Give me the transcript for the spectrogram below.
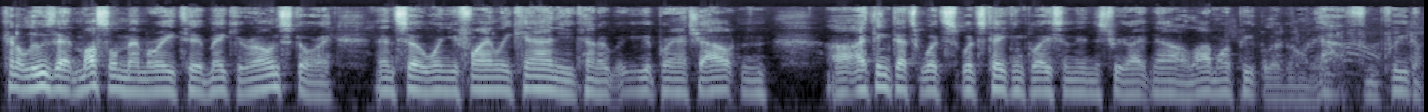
kind of lose that muscle memory to make your own story, and so when you finally can, you kind of you branch out and uh, I think that's what's what's taking place in the industry right now. A lot more people are going, yeah, from freedom,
